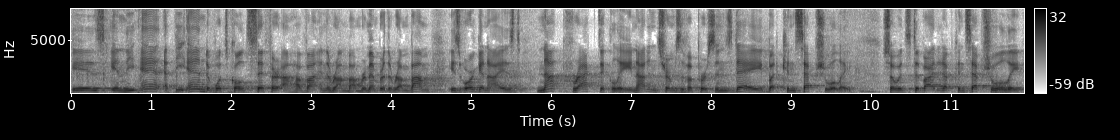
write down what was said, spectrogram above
is in the at the end of what's called Sefer Ahava in the Rambam. Remember, the Rambam is organized not practically, not in terms of a person's day, but conceptually. So it's divided up conceptually,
